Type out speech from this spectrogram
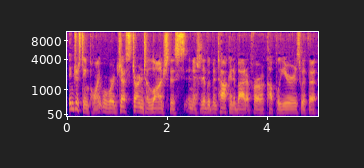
interesting point where we're just starting to launch this initiative. We've been talking about it for a couple years with a,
